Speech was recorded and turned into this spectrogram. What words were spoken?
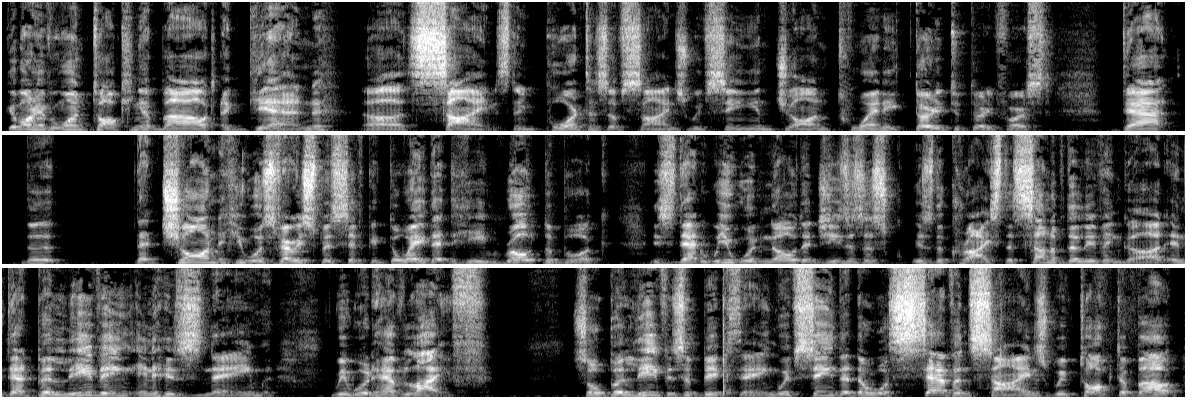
Good morning, everyone. Talking about again uh, signs, the importance of signs. We've seen in John 20, 30 to 31st that the that John he was very specific. The way that he wrote the book is that we would know that Jesus is, is the Christ, the Son of the living God, and that believing in his name, we would have life. So belief is a big thing. We've seen that there were seven signs. We've talked about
